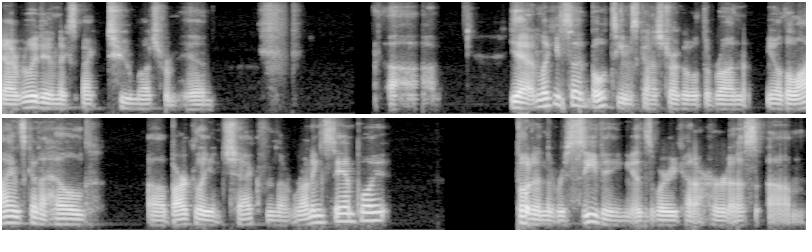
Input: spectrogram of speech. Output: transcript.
yeah, I really didn't expect too much from him. Uh, yeah, and like you said, both teams kind of struggled with the run. You know, the Lions kind of held uh, Barkley in check from the running standpoint, but in the receiving is where he kind of hurt us. Um,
